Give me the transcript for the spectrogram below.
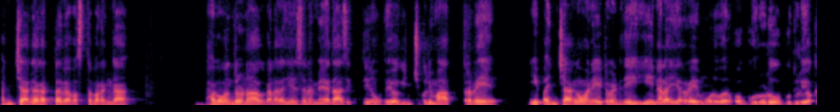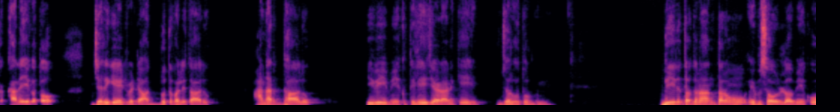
పంచాంగకర్త వ్యవస్థ పరంగా భగవంతుడు నాకు కలగజేసిన మేధాశక్తిని ఉపయోగించుకుని మాత్రమే ఈ పంచాంగం అనేటువంటిది ఈ నెల ఇరవై మూడు వరకు గురుడు బుధుడు యొక్క కలయికతో జరిగేటువంటి అద్భుత ఫలితాలు అనర్థాలు ఇవి మీకు తెలియజేయడానికి జరుగుతుంటుంది. దీని తదనంతరం ఎపిసోడ్లో మీకు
